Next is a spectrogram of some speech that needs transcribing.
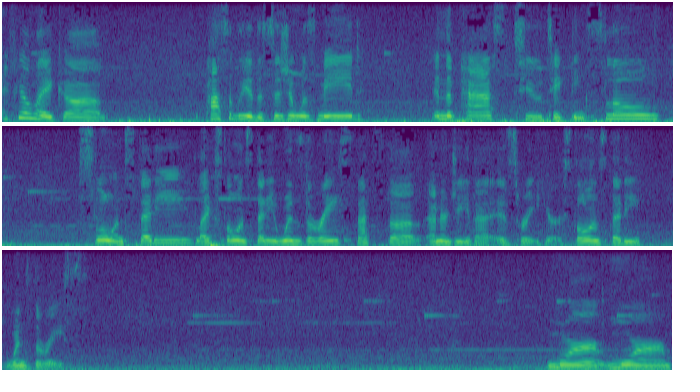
I feel like uh, possibly a decision was made in the past to take things slow, slow and steady. Like slow and steady wins the race. That's the energy that is right here. Slow and steady wins the race. More, more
